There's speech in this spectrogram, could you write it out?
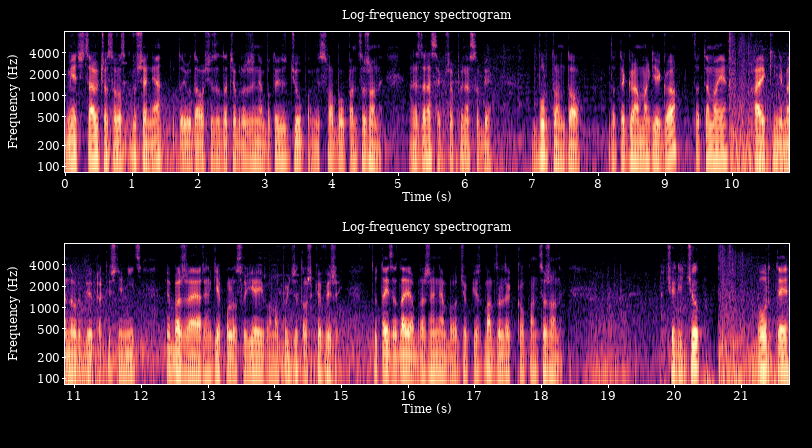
mieć cały czas rozkruszenia. Tutaj udało się zadać obrażenia, bo to jest dziób, on jest słabo opancerzony. Ale zaraz jak przepłynę sobie burtą do, do tego Amagiego, to te moje hajki nie będą robiły praktycznie nic, chyba że RNG polosuje i ono pójdzie troszkę wyżej. Tutaj zadaję obrażenia, bo dziób jest bardzo lekko opancerzony. Czyli dziób, burty,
